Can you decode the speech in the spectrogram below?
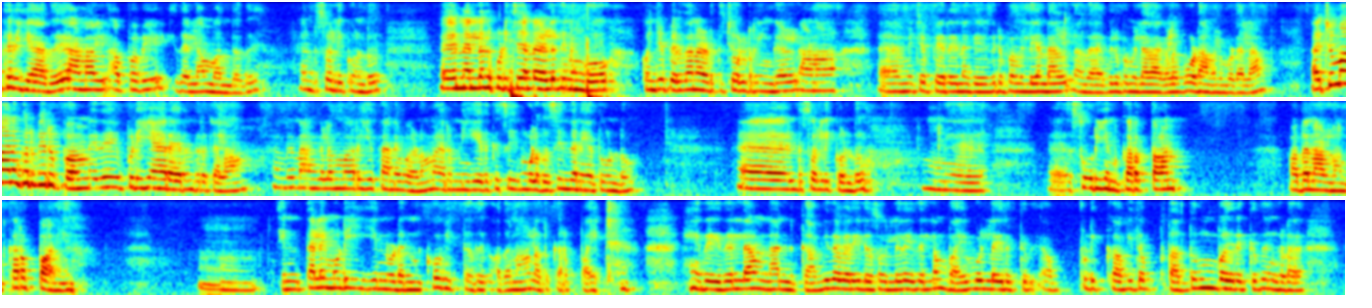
தெரியாது ஆனால் அப்போவே இதெல்லாம் வந்தது என்று சொல்லிக்கொண்டு நல்லது நல்லது பிடிச்ச எழுதினுங்கோ கொஞ்சம் பேர் தானே எடுத்து சொல்கிறீங்க ஆனால் மிச்ச பேர் எனக்கு விருப்பம் இல்லை என்றால் அந்த விருப்பம் அகலை கூடாமலும் விடலாம் சும்மா எனக்கு ஒரு விருப்பம் இது இப்படி யார் இருந்திருக்கலாம் என்று நாங்களும் அறியத்தானே வேணும் யாரும் நீங்கள் எதுக்கு உங்களுக்கு சிந்தனையை தூண்டும் என்று சொல்லிக்கொண்டு சூரியன் கருத்தான் அதனால் நான் கருப்பானேன் என் தலைமுடி என்னுடன் கோவித்தது அதனால் அது கருப்பாயிற்று இது இதெல்லாம் நான் கவிதை வரியில் சொல்லல இதெல்லாம் பைபிளில் இருக்குது அப்படி கவிதை ததும்ப இருக்குது எங்களோட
